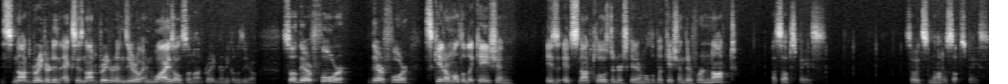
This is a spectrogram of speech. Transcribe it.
It's not greater than x is not greater than 0 and y is also not greater than or equal to 0. So therefore, therefore, scalar multiplication is it's not closed under scalar multiplication, therefore not a subspace. So it's not a subspace.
